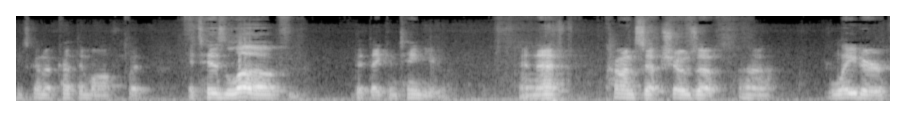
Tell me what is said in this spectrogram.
He's going to cut them off, but it's his love that they continue. And that concept shows up uh, later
